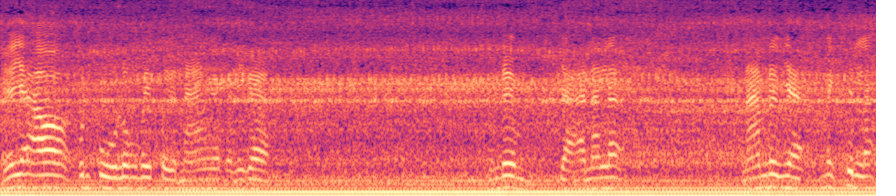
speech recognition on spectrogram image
เดี๋ยวจะเอาคุณปู่ลงไปเปิดน้ำครับ อันนี้ก็ เริ่มจะอันนั้นแล้วน้ำเริ่มจะไม่ขึ้นแล้ว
